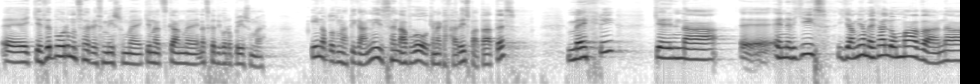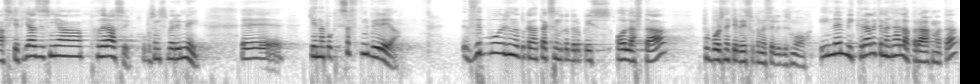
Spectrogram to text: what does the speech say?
Ε, και δεν μπορούμε να τις αριθμίσουμε και να τις κατηγοροποιήσουμε. Είναι από το να τηγανίζεις ένα αυγό και να καθαρίσει πατάτες, μέχρι και να ε, ενεργείς για μια μεγάλη ομάδα, να σχεδιάζεις μια δράση, όπως είναι η σημερινή, ε, και να αποκτήσεις αυτή την εμπειρία. Δεν μπορείς να το κατατάξεις και να το κατεροποιήσεις όλα αυτά που μπορείς να κερδίσεις από τον εθελοντισμό. Είναι μικρά αλλά και μεγάλα πράγματα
